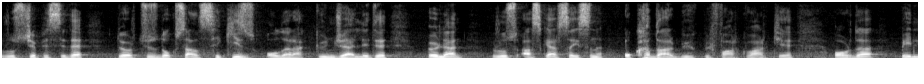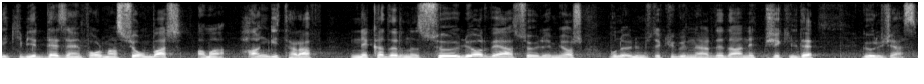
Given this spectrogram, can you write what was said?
Rus cephesi de 498 olarak güncelledi. Ölen Rus asker sayısını o kadar büyük bir fark var ki orada belli ki bir dezenformasyon var ama hangi taraf ne kadarını söylüyor veya söylemiyor bunu önümüzdeki günlerde daha net bir şekilde göreceğiz.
